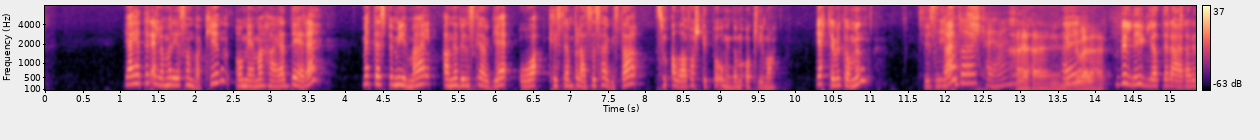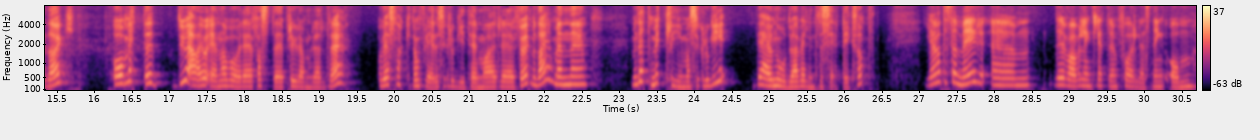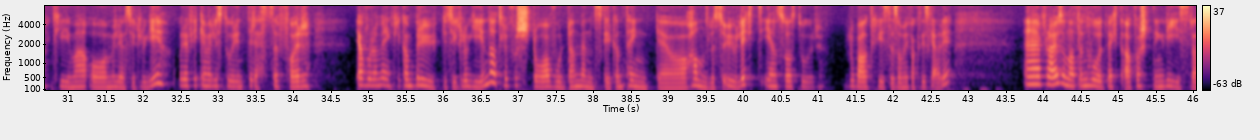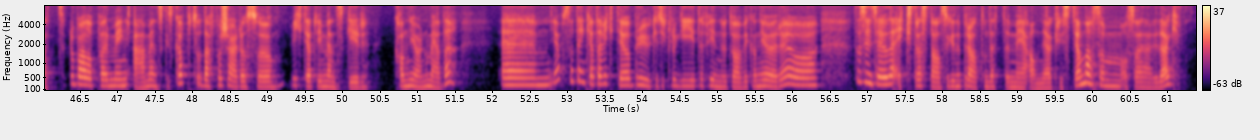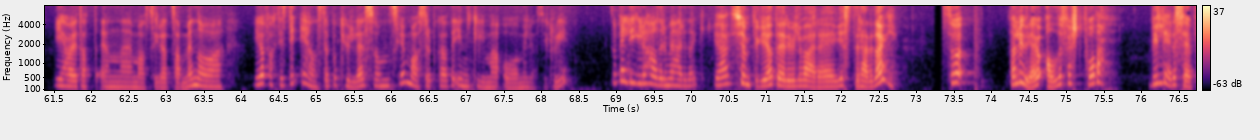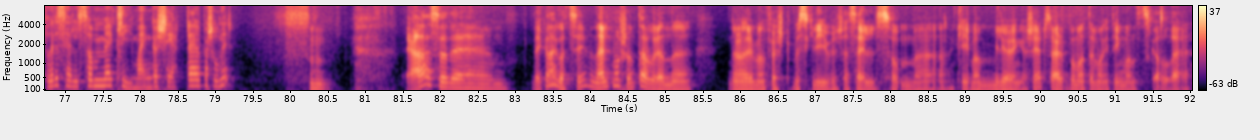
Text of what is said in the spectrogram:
Jeg heter Ella Marie Sandbakken, og med meg har jeg dere, Mette Espe Myrmæl, Anja Dun Skauge og Christian Palacios Haugestad, som alle har forsket på ungdom og klima. Hjertelig velkommen. Tusen takk. Hei, hei. Hei, hei. Hyggelig å være her. Veldig hyggelig at dere er her i dag. Og Mette, du er jo en av våre faste programledere. Og vi har snakket om flere psykologitemaer eh, før med deg, men, eh, men dette med klimapsykologi, det er jo noe du er veldig interessert i, ikke sant? Ja, det stemmer. Det var vel egentlig etter en forelesning om klima- og miljøpsykologi, hvor jeg fikk en veldig stor interesse for ja, hvordan vi egentlig kan bruke psykologien da, til å forstå hvordan mennesker kan tenke og handle så ulikt i en så stor global krise som vi faktisk er i. Eh, for det er jo sånn at En hovedvekt av forskning viser at global oppvarming er menneskeskapt. og Derfor er det også viktig at vi mennesker kan gjøre noe med det. Eh, ja, Så tenker jeg at det er viktig å bruke psykologi til å finne ut hva vi kan gjøre. og så syns jeg jo det er ekstra stas å kunne prate om dette med Anja og Christian, da, som også er her i dag. Vi har jo tatt en eh, mastergrad sammen, og vi var faktisk de eneste på kullet som skrev masteroppgave innen klima- og miljøpsykologi. Så veldig hyggelig å ha dere med her i dag. Ja, Kjempegøy at dere ville være gjester her i dag. Så da lurer jeg jo aller først på, da. Vil dere se på dere selv som klimaengasjerte personer? ja, så det, det, kan jeg godt si. Men det er litt morsomt da, hvordan når man først beskriver seg selv som uh, klima- og miljøengasjert, så er det på en måte mange ting man skal uh,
